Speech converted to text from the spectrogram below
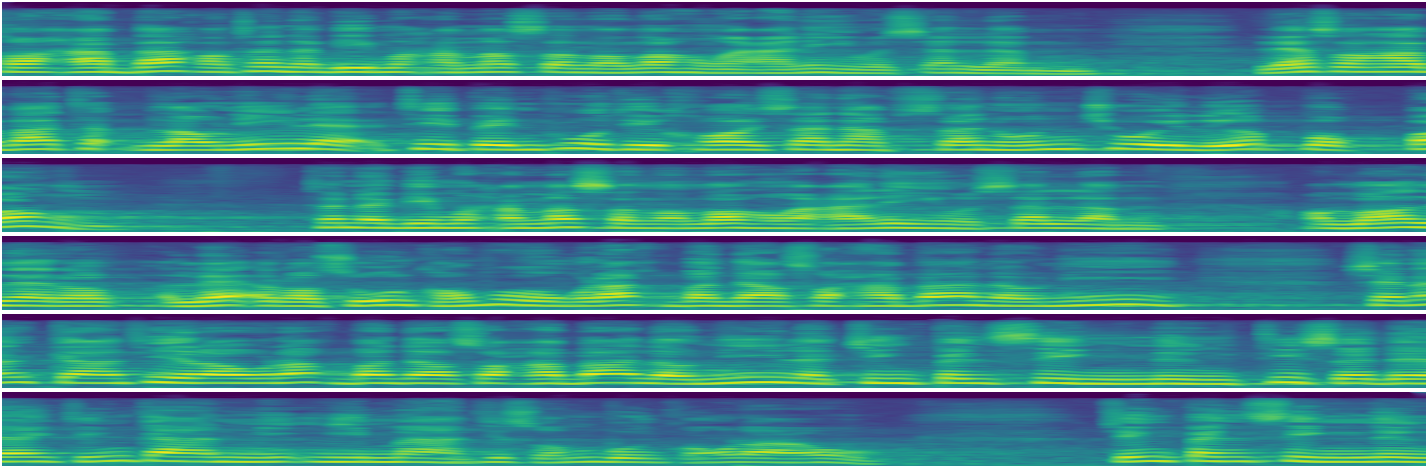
ซอฮาบะของท่านนบีมุฮัมมัดสัลลัลลอฮุอะลัยฮิวะสัลลัมและซอฮาบะเหล่านี้แหละที่เป็นผู้ที่คอยสนับสนุนช่วยเหลือปกป้องท่านนบีมุฮัมมัดสัลลัลลอฮุอะลัยฮิวะสัลลัมอัลลอฮ์และและรอซูลของพระองค์รักบรรดาซอฮาบะเหล่านี้ ฉะนั้นการที่เรารักบรรดาซอฮาบะเหล่านี้แหละจึงเป็นสิ่งหนึ่งที่แสดงถึงการมีอีมานที่สมบูรณ์ของเรา จึงเป็นสิ่งหนึ่ง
